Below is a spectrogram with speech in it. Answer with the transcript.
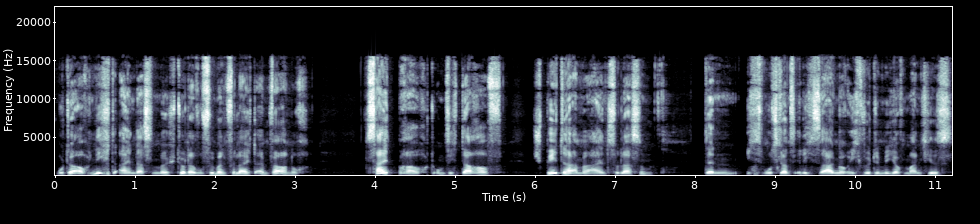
oder auch nicht einlassen möchte oder wofür man vielleicht einfach auch noch Zeit braucht, um sich darauf später einmal einzulassen, denn ich muss ganz ehrlich sagen, auch ich würde mich auf manches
